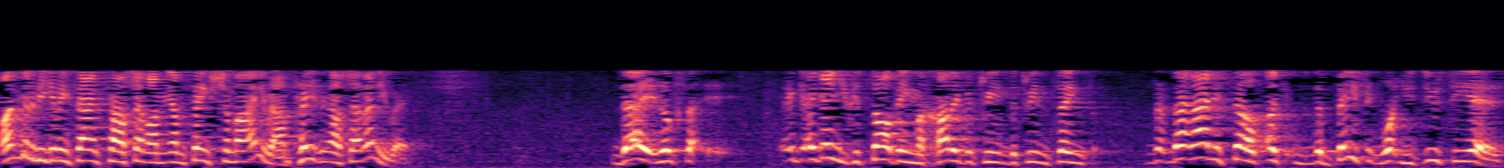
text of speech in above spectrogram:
I'm going to be giving thanks to Hashem. I'm, I'm saying Shema anyway. I'm praising Hashem anyway. There it looks like, again, you could start being machalik between, between things. That, that in itself, okay, the basic, what you do see is,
